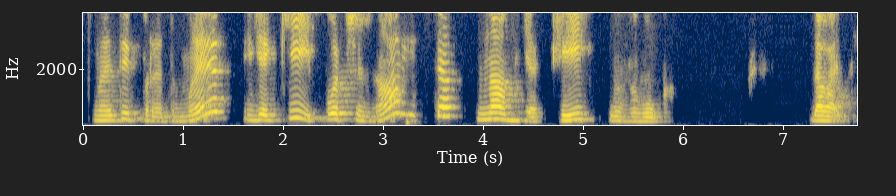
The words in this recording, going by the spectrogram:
Знайди предмет, який починається на м'який звук. Давайте.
